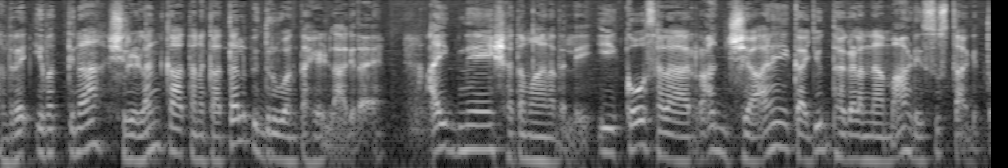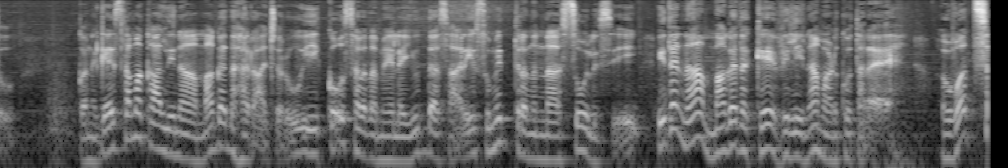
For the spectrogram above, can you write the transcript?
ಅಂದರೆ ಇವತ್ತಿನ ಶ್ರೀಲಂಕಾ ತನಕ ತಲುಪಿದ್ರು ಅಂತ ಹೇಳಲಾಗಿದೆ. ಐದನೇ ಶತಮಾನದಲ್ಲಿ ಈ ಕೋಸಲ ರಾಜ್ಯ ಅನೇಕ ಯುದ್ಧಗಳನ್ನು ಮಾಡಿ ಸುಸ್ತಾಗಿತ್ತು. ಕೊನೆಗೆ ಸಮಕಾಲೀನ ಮಗಧ ರಾಜರು ಈ ಕೋಸಲದ ಮೇಲೆ ಯುದ್ಧ ಸಾರಿ ಸುಮಿತ್ರನನ್ನ ಸೋಲಿಸಿ ಇದನ್ನ ಮಗಧಕ್ಕೆ ವಿಲೀನ ಮಾಡ್ಕೋತಾರೆ. ವತ್ಸ!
